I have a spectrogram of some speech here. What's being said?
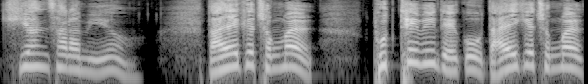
귀한 사람이에요. 나에게 정말 보탬이 되고 나에게 정말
